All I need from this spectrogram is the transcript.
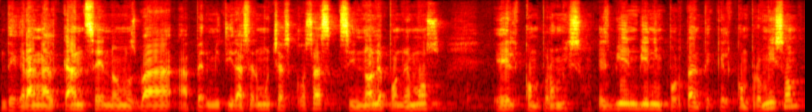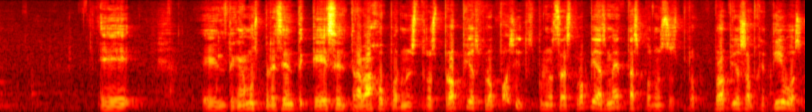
de gran alcance, no nos va a permitir hacer muchas cosas si no le ponemos el compromiso. Es bien, bien importante que el compromiso eh, tengamos presente que es el trabajo por nuestros propios propósitos, por nuestras propias metas, por nuestros propios objetivos.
